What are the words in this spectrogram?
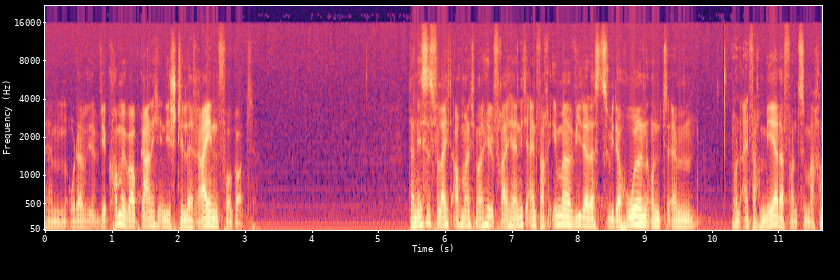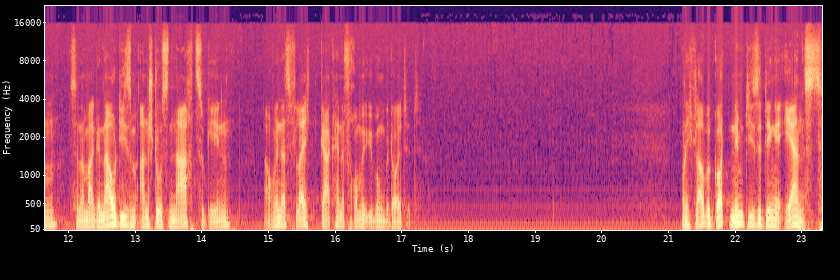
Ähm, oder wir, wir kommen überhaupt gar nicht in die Stille rein vor Gott dann ist es vielleicht auch manchmal hilfreicher, nicht einfach immer wieder das zu wiederholen und, ähm, und einfach mehr davon zu machen, sondern mal genau diesem Anstoß nachzugehen, auch wenn das vielleicht gar keine fromme Übung bedeutet. Und ich glaube, Gott nimmt diese Dinge ernst,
